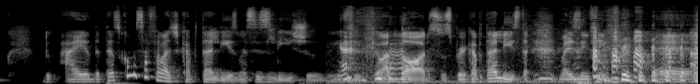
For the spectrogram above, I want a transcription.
Do... Ai, eu detesto começar a falar de capitalismo, esses lixos, enfim, que eu adoro, sou super capitalista. Mas, enfim. é...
